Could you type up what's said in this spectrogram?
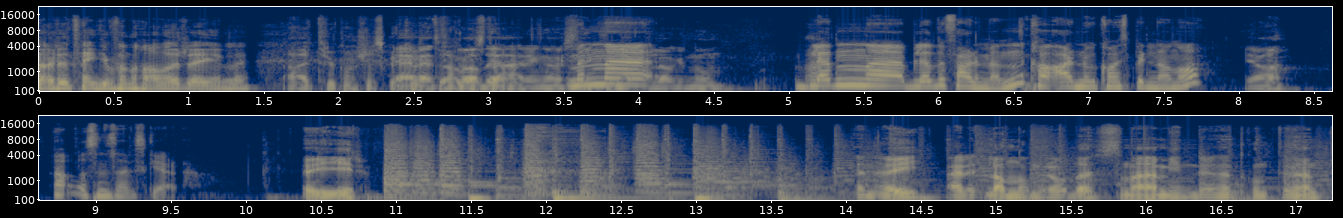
er er tenker på nå, Anders, egentlig? Nei, jeg tror kanskje jeg skal Jeg vet kutte ikke hva det stedet. er engang, Men, jeg eh. Ble, den, eh, ble du ferdig med den? Kan, er det noe, kan vi spille den av nå? Ja. Ja, da syns jeg vi skal gjøre det. Øyer. En øy er et landområde som er mindre enn et kontinent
